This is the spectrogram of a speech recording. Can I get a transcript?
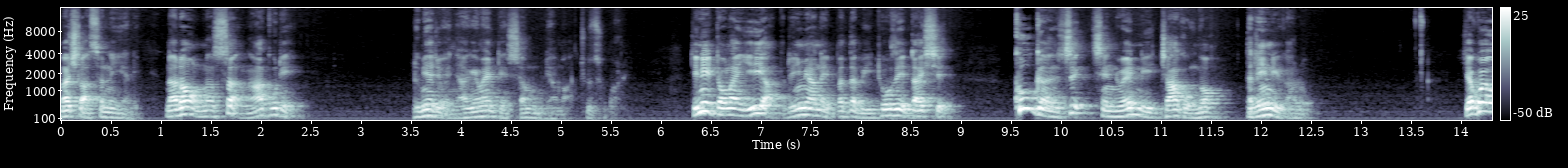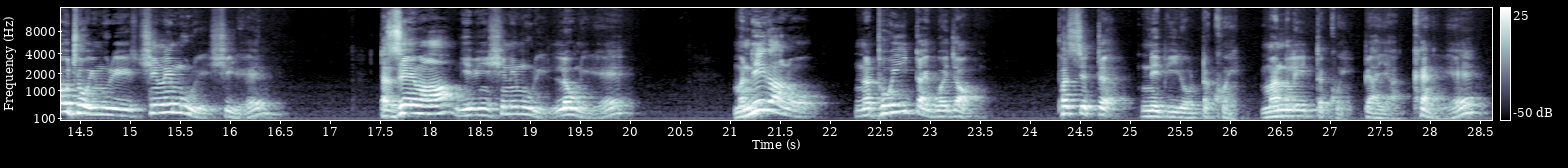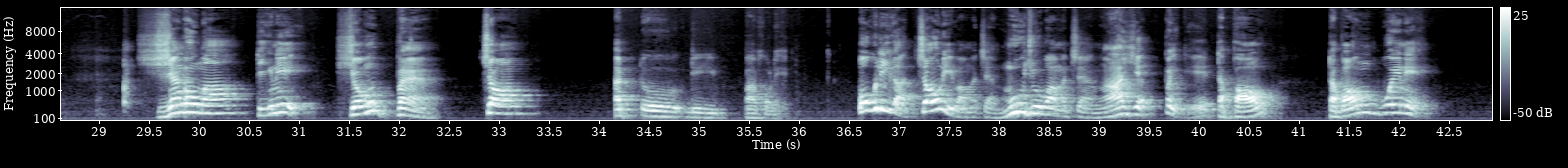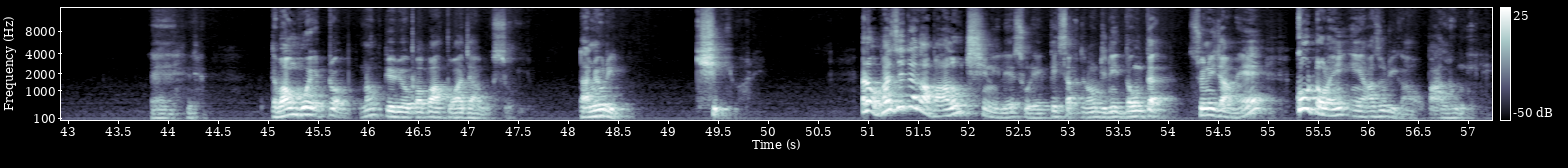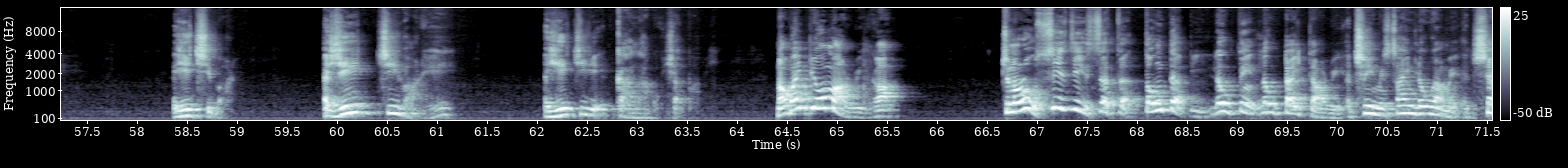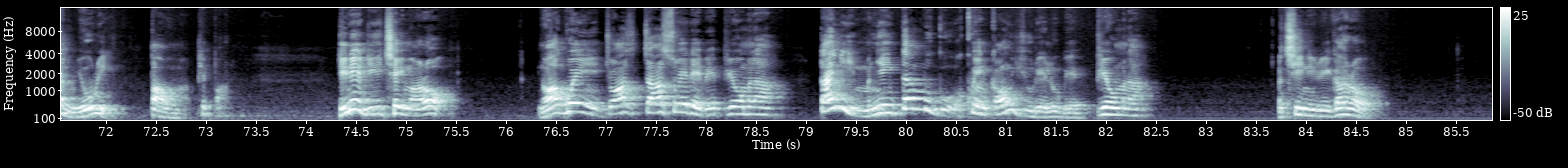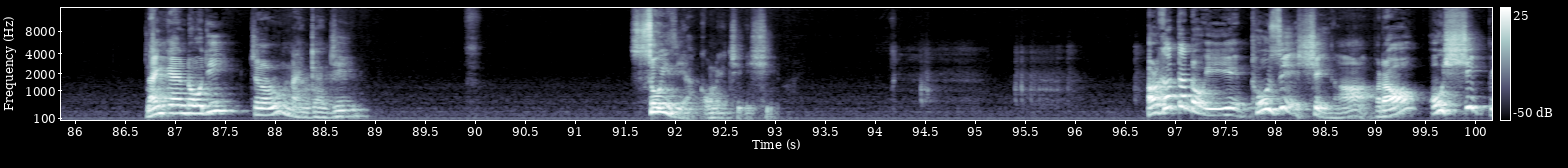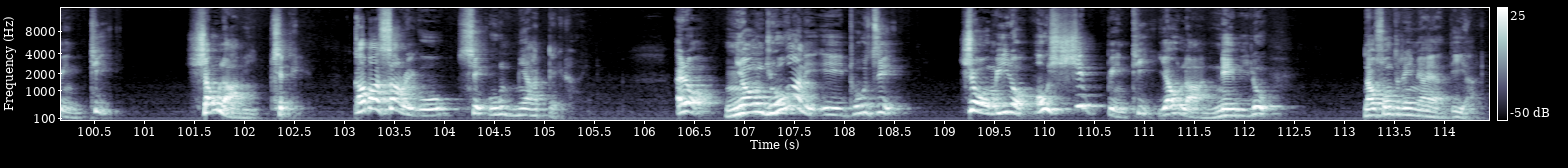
မတ်လ12ရက်နေ့2025ခုနှစ်လူမြတ်ကျော်အညာခင်ပိုင်းတင်ဆက်မှုများမှာကျူးဆိုပါတယ်ဒီနေ့တော်လိုင်းရေးရသတင်းများနဲ့ပတ်သက်ပြီးထိုးစစ်တိုက်စစ်ခုခံစစ်ဆင်နွှဲနေကြကုန်သောသတင်းတွေကတော့ရက်ွက်အုပ်ချုပ်ရေးမှုတွေရှင်းလင်းမှုတွေရှိတယ်ဒဇယ်မှာမြေပြင်ရှင်းလင်းမှုတွေလုပ်နေတယ်မနေ့ကတော့နထိုးကြီးတိုက်ပွဲကြောင့်ဖက်စစ်တပ်နေပြည်တော်တခွင်မန္တလေးတခွင်ပြရာခန့်နေတယ် ရန်ကုန်မှာဒီကနေ့ရုံးပန်ကြောင်းအတူဒီဘာခေါ်လဲပုဂ္ဂလိကကြောင်းတွေပါမကြံမူကြိုပါမကြံ9ရက်ပိတ်တယ်တပေါင်းတပေါင်းပွဲနဲ့အဲတပေါင်းပွဲအတွက်ပေါ့နော်ပျော်ပျော်ပါပါသွားကြဖို့ဆိုပြီးဒါမျိုးတွေရှိနေပါတယ်အဲ့တော့ဘတ်ဂျက်ကဘာလို့ချင်နေလဲဆိုတဲ့ကိစ္စကျွန်တော်ဒီနေ့သုံးသက်ဆွေးနွေးကြမယ်ကိုတော်လိုင်းအင်အားစုတွေကဘာလုပ်နေလဲအရေးကြီးပါတယ် အရေးကြီးပါတယ်အရေးကြီးတဲ့ကာလကိုရောက်ပါပြီနောက်ပိုင်းပြောမှာတွေကကျွန်တော်တို့စစ်စစ်ဆက်သက်သုံးသက်ပြီးလှုပ်တဲ့လှုပ်တိုက်တာတွေအချိန်မဆိုင်လှုပ်ရမယ်အချက်မျိုးတွေပါဝင်မှာဖြစ်ပါတယ်ဒီနေ့ဒီအချိန်မှာတော့နွားကွဲရင်ကြွားကြားဆွဲတယ်ပဲပြောမလားတိုင်းပြည်မငြိမ်သက်မှုကိုအခွင့်ကောင်းယူတယ်လို့ပဲပြောမလားအခြေအနေတွေကတော့နိုင်ငံတော်ကြီးကျွန်တော်တို့နိုင်ငံကြီး စိုးရင်စရာကောင်းတဲ့အခြေအနေရှိအရကတတော်ရဲ့ထိုးစစ်အရှိန်ဟာဗတော်အုတ်ရှိပင်ထိရောက်လာပြီဖြစ်တယ်ကမ္ဘာစတွေကိုစစ်ဦးများတယ်တာအဲ့တော့ညောင်ကြိုးကနေအေးထိုးစစ်ကြော်ပြီးတော့အုတ်ရှိပင်ထိရောက်လာနေပြီလို့နောက်ဆုံးသတင်းများရသိရတယ်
